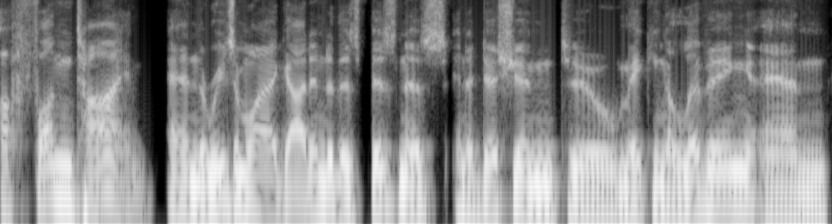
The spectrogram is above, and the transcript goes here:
a fun time. And the reason why I got into this business, in addition to making a living and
